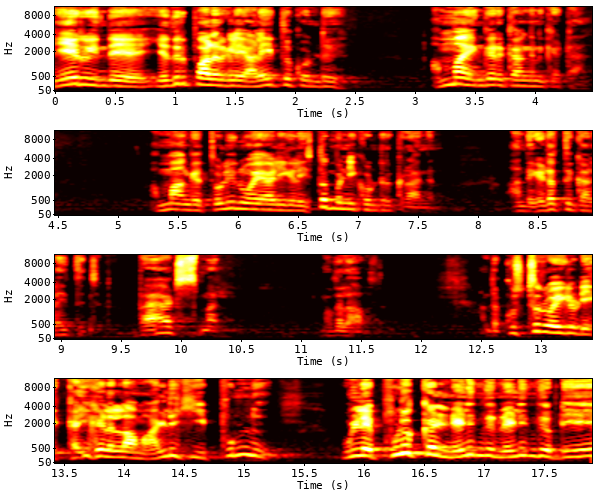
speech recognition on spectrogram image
நேரு இந்த எதிர்ப்பாளர்களை அழைத்து கொண்டு அம்மா எங்கே இருக்காங்கன்னு கேட்டாங்க. அம்மா அங்கே தொழில்நோயாளிகளை சுத்தம் பண்ணி கொண்டிருக்கிறாங்க அந்த இடத்துக்கு அழைத்து பேட் ஸ்மெல் முதலாவது. அந்த குஷ்டரோகிகளுடைய கைகள் எல்லாம் அழுகி புண்ணு உள்ளே புழுக்கள் நெளிந்து நெளிந்து அப்படியே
